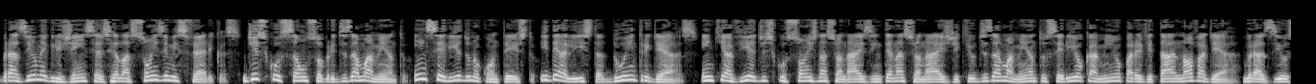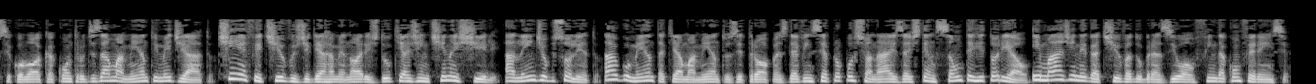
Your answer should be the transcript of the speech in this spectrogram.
Brasil negligencia as relações hemisféricas. Discussão sobre desarmamento, inserido no contexto idealista do entre guerras, em que havia discussões nacionais e internacionais de que o desarmamento seria o caminho para evitar nova guerra. Brasil se coloca contra o desarmamento imediato. Tinha efetivos de guerra menores do que Argentina e Chile, além de obsoleto. Argumenta que armamentos e tropas devem ser proporcionais à extensão territorial. Imagem negativa do Brasil ao fim da conferência,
